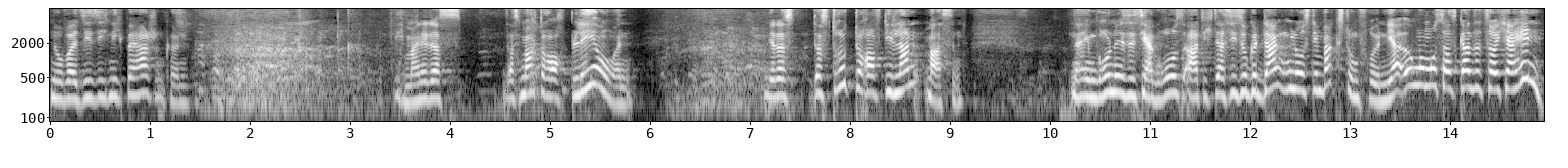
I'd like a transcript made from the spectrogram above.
Nur weil Sie sich nicht beherrschen können. Ich meine, das, das macht doch auch Blähungen. Ja, das, das drückt doch auf die Landmassen. Na, im Grunde ist es ja großartig, dass Sie so gedankenlos dem Wachstum frönen. Ja, irgendwo muss das ganze Zeug ja hin.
